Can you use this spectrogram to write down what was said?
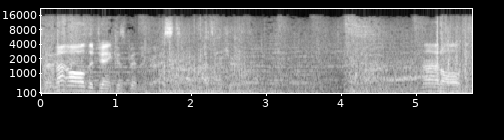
So not all the jank has been addressed. Not all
